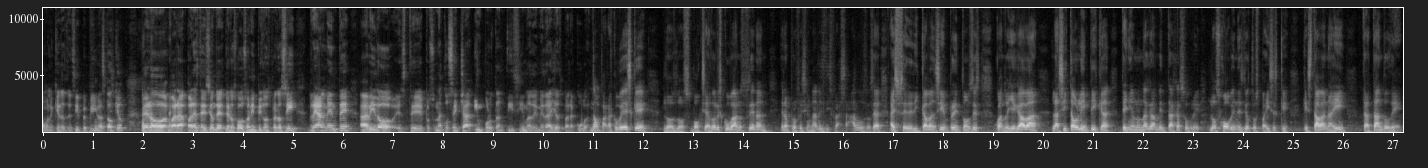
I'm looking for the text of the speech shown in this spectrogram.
como le quieras decir, Pepillo, a Tokio, pero para, para esta edición de, los Juegos Olímpicos. Pero sí, realmente ha habido este, pues una cosecha importantísima de medallas para Cuba. ¿no? No, para Cuba es que los, los boxeadores cubanos pues, eran, eran profesionales disfrazados, o sea, a eso se dedicaban siempre. Entonces, cuando llegaba la cita olímpica, tenían una gran ventaja sobre los jóvenes de otros países que, que estaban ahí tratando de,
